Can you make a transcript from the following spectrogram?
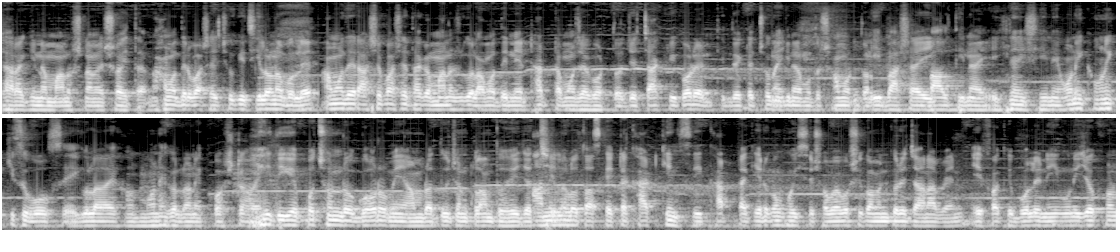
যারা কিনা মানুষ নামে শয়তান। আমাদের বাসায় চুকি ছিল না বলে আমাদের আশেপাশে থাকা মানুষগুলো আমাদের নিয়ে ঠাট্টা মজা করতো যে চাকরি করেন, কিন্তু একটা ছবি কেনার মতো সামর্থ্য এই বাসায় বালতি নাই এই নাই সেই নাই, অনেক অনেক কিছু বলছে। এগুলা এখন মনে করলে অনেক কষ্ট হয়। এইদিকে প্রচণ্ড গরমে আমরা দুজন ক্লান্ত হয়ে যাচ্ছি। আমি মূলত আজকে একটা খাট কিনছি। খাটটা কীরকম হয়েছে সবাই অবশ্যই কমেন্ট করে জানাবেন। এ ফাঁকে বলে নিই, উনি যখন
